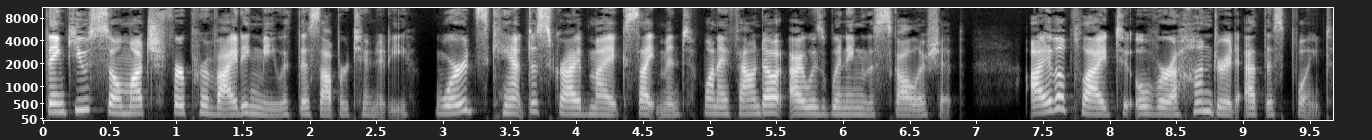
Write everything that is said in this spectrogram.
Thank you so much for providing me with this opportunity. Words can't describe my excitement when I found out I was winning the scholarship. I have applied to over a hundred at this point.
